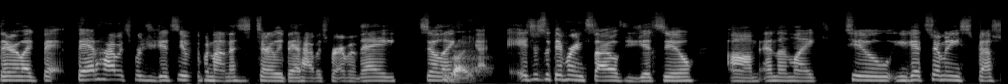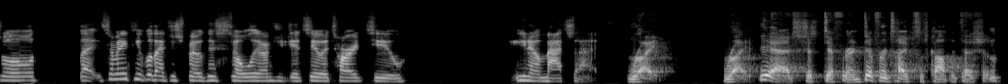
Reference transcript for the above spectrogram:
they're like ba- bad habits for jujitsu but not necessarily bad habits for MMA so like right. it's just a different style of jujitsu um and then like two you get so many special like so many people that just focus solely on jujitsu it's hard to you know match that. Right. Right. Yeah it's just different different types of competition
